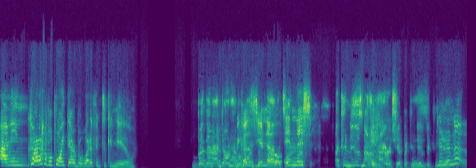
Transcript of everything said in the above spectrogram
I mean, kind of have a point there, but what if it's a canoe? But then I don't have a point Because you know, in this, a canoe's not a pirate ship. A canoe's a canoe. no, no, no.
